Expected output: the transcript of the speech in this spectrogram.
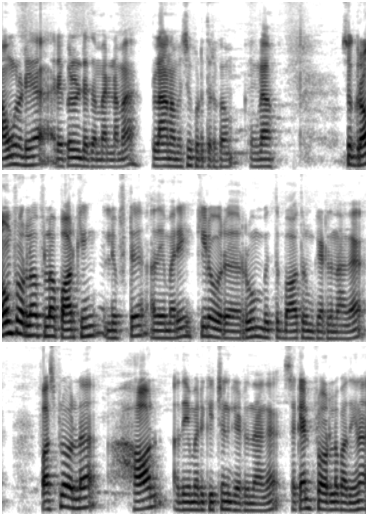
அவங்களுடைய ரெக்குவயர்மெண்ட் ஏற்ற மாதிரி நம்ம பிளான் அமைச்சு கொடுத்துருக்கோம். ஓகேங்களா ஸோ கிரவுண்ட் ஃப்ளோரில் ஃபுல்லாக பார்க்கிங் லிஃப்ட்டு அதே மாதிரி கீழே ஒரு ரூம் வித் பாத்ரூம் கேட்டிருந்தாங்க. ஃபஸ்ட் ஃப்ளோரில் ஹால் அதே மாதிரி கிச்சன் கேட்டிருந்தாங்க. செகண்ட் ஃப்ளோரில் பார்த்தீங்கன்னா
